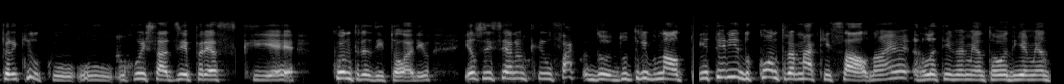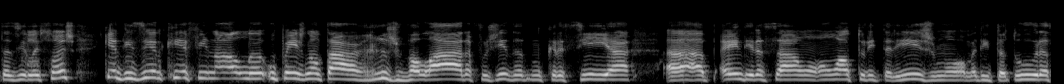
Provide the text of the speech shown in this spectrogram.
para aquilo que o, o, o Rui está a dizer, parece que é contraditório. Eles disseram que o facto do, do tribunal ter ido contra Macky Sall, não é? Relativamente ao adiamento das eleições, quer dizer que afinal o país não está a resvalar, a fugir da democracia, uh, em direção a um autoritarismo, a uma ditadura.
